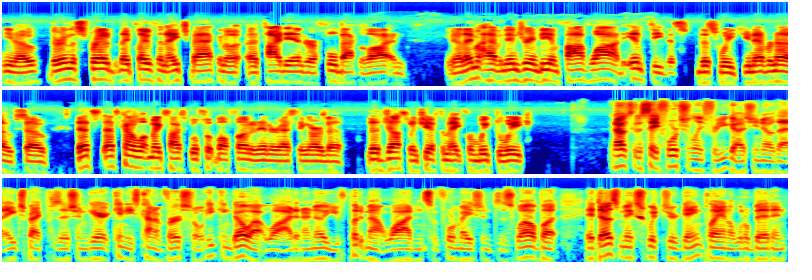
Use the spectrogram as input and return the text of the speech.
you know, they're in the spread, but they play with an H back and a, a tight end or a fullback a lot, and you know, they might have an injury and be in five wide empty this this week. You never know. So that's that's kind of what makes high school football fun and interesting are the the adjustments you have to make from week to week. And I was going to say, fortunately for you guys, you know that H back position, Garrett Kinney's kind of versatile. He can go out wide, and I know you've put him out wide in some formations as well. But it does mix with your game plan a little bit, and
